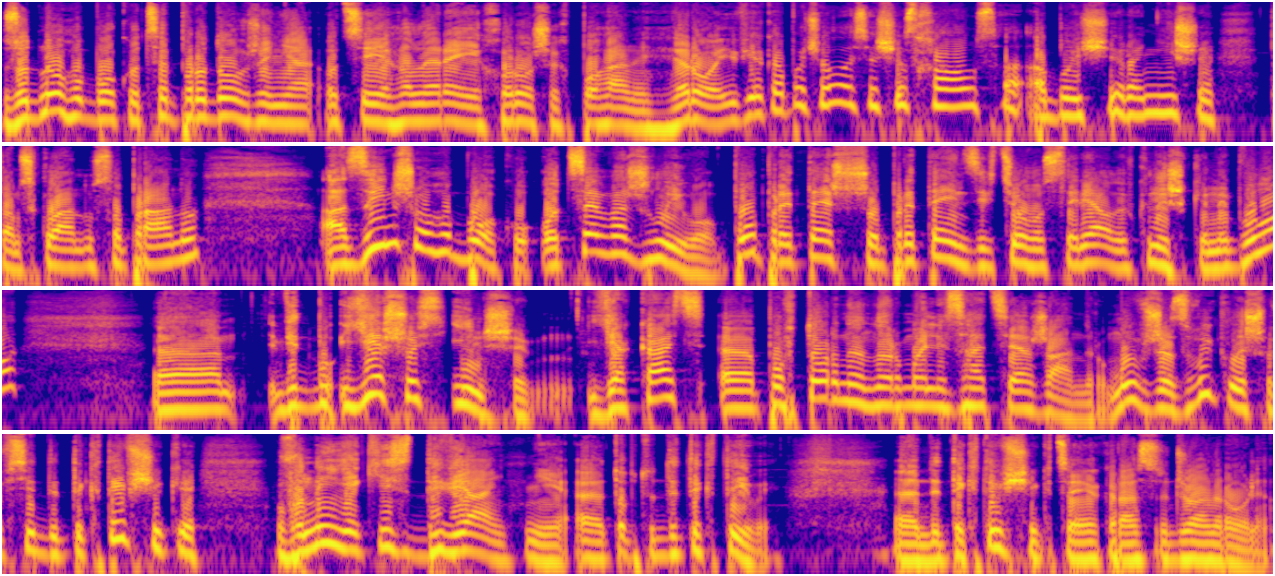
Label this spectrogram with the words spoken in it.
З одного боку, це продовження оцієї галереї хороших поганих героїв, яка почалася ще з хаоса, або ще раніше, там з клану Сопрано. А з іншого боку, оце важливо, попри те, що претензій цього серіалу в книжки не було. Е. Є щось інше, якась е, повторна нормалізація жанру. Ми вже звикли, що всі детективщики вони якісь девіантні, е, тобто детективи. Детективщик це якраз Джоан Ролінг.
